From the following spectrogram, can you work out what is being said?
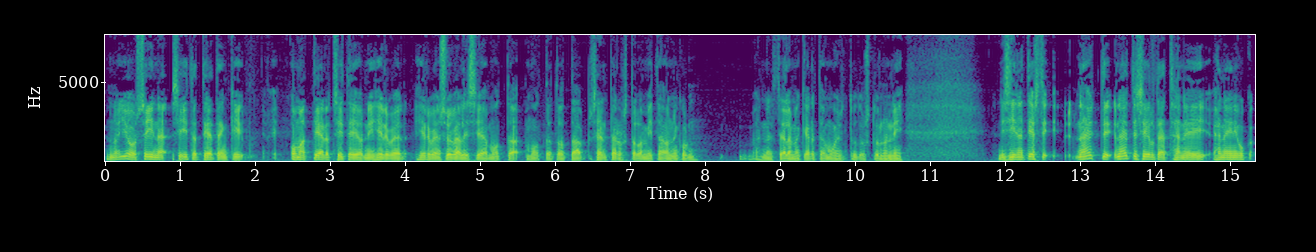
No joo, siinä, siitä tietenkin omat tiedot siitä ei ole niin hirveän, hirveän syvällisiä, mutta, mutta tota, sen perusteella, mitä on niin näistä elämänkertoja muihin tutustunut, niin, niin siinä tietysti näytti, näytti siltä, että hän ei, hän ei niin kuin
